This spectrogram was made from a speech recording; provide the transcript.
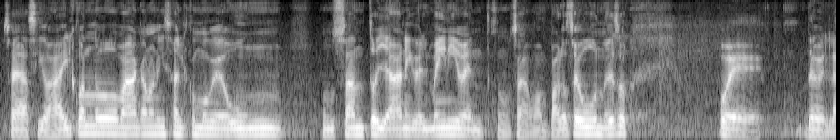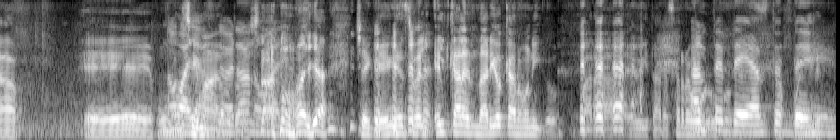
O sea, si vas a ir cuando van a canonizar como que un, un santo ya a nivel main event, como, o sea, Juan Pablo II, eso, pues de verdad eh, No vayas, encima de verdad, O no sea, vayas. vaya, chequen eso, el, el calendario canónico para evitar ese revolú. Antes de, antes de.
